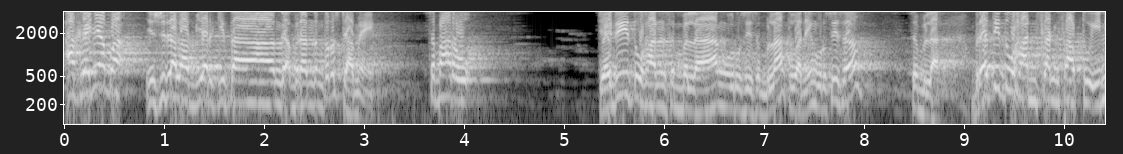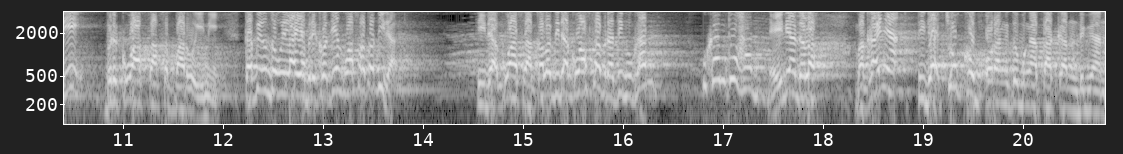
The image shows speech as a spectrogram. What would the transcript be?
Akhirnya apa? Ya sudahlah biar kita nggak berantem terus damai. Separuh. Jadi Tuhan sebelah ngurusi sebelah, Tuhan yang ngurusi se sebelah. Berarti Tuhan sang satu ini berkuasa separuh ini. Tapi untuk wilayah berikutnya kuasa atau tidak? Tidak kuasa. Kalau tidak kuasa berarti bukan bukan Tuhan. Nah, ini adalah makanya tidak cukup orang itu mengatakan dengan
